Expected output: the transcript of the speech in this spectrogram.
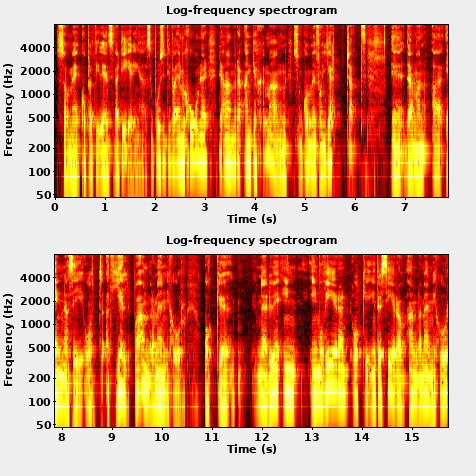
som är kopplat till ens värderingar. Så positiva emotioner, det andra engagemang som kommer från hjärtat eh, där man eh, ägnar sig åt att hjälpa andra människor och eh, när du är in, involverad och intresserad av andra människor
